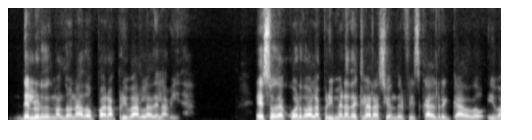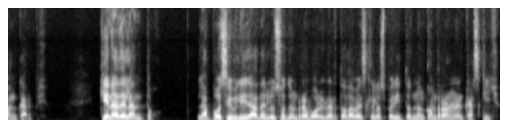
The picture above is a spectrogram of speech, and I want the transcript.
de Lourdes Maldonado para privarla de la vida. Eso de acuerdo a la primera declaración del fiscal Ricardo Iván Carpio, quien adelantó la posibilidad del uso de un revólver toda vez que los peritos no encontraron el casquillo.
